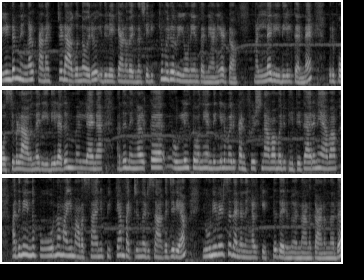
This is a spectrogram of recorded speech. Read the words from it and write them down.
വീണ്ടും നിങ്ങൾ കണക്റ്റഡ് ആകുന്ന ഒരു ഇതിലേക്കാണ് വരുന്നത്. ശരിക്കും ഒരു റിയൂണിയൻ തന്നെയാണ് കേട്ടോ. നല്ല രീതിയിൽ തന്നെ ഒരു പോസിബിൾ ആവുന്ന രീതിയിൽ അത് പിന്നെ അത് നിങ്ങൾക്ക് ഉള്ളിൽ തോന്നിയ എന്തെങ്കിലും ഒരു കൺഫ്യൂഷൻ ആവാം ഒരു തെറ്റിദ്ധാരണയാവാം അതിനെ ഇന്ന് പൂർണമായും അവസാനിപ്പിക്കാൻ പറ്റുന്ന ഒരു സാഹചര്യം യൂണിവേഴ്സ് തന്നെ നിങ്ങൾക്ക് ഇട്ട് തരുന്നു എന്നാണ് കാണുന്നത്.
